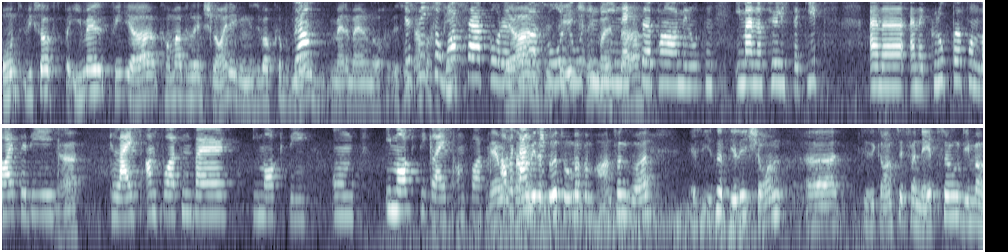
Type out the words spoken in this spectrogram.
Und wie gesagt, bei E-Mail finde ich auch, kann man ein bisschen entschleunigen, ist überhaupt kein Problem, Ja. meiner Meinung nach. Es ist nicht einfach so fix. WhatsApp oder Ja, sowas, ist wo eh du in die nächsten paar Minuten. Ich meine, natürlich, da gibt es eine, eine Gruppe von Leuten, die ich Ja, gleich antworten, weil ich mag die. Und ich mag die gleich antworten. ja aber, aber da sind dann wir wieder dort, wo wir beim Anfang waren. Es ist natürlich schon, äh, diese ganze Vernetzung, die man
